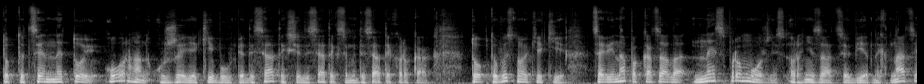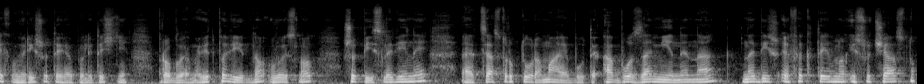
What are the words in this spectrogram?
Тобто, це не той орган, уже який був в 50-х, 60-х, 70-х роках. Тобто, висновок який? Ця війна показала неспроможність Організації Об'єднаних Націй вирішувати геополітичні проблеми. Відповідно, висновок, що після війни е, ця структура має бути або замінена на більш ефективну і сучасну,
